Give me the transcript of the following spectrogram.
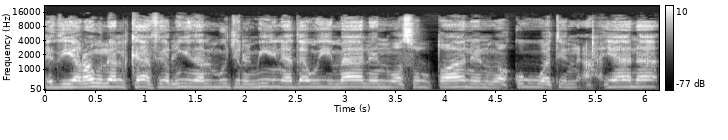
إذ يرون الكافرين المجرمين ذوي مال وسلطان وقوة أحيانا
